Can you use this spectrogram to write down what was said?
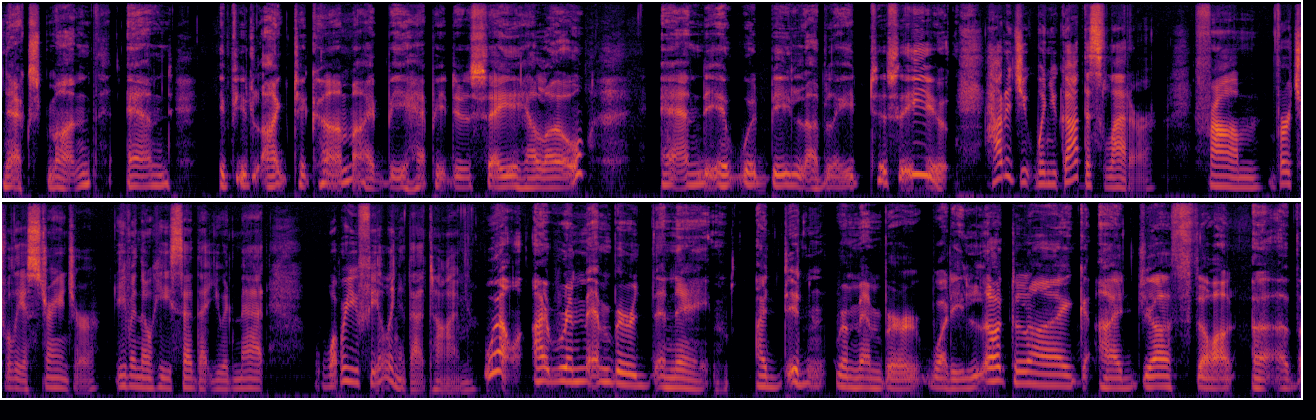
next month. And if you'd like to come, I'd be happy to say hello. And it would be lovely to see you. How did you, when you got this letter from virtually a stranger, even though he said that you had met, what were you feeling at that time? Well, I remembered the name. I didn't remember what he looked like. I just thought of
